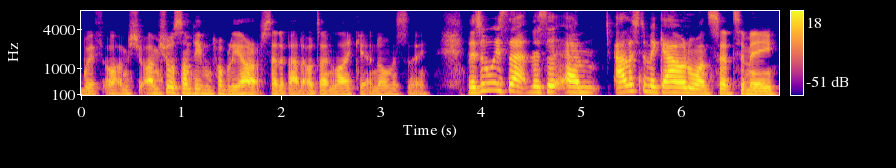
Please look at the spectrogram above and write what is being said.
With or I'm sure I'm sure some people probably are upset about it or don't like it enormously. There's always that. There's a um, Alistair McGowan once said to me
